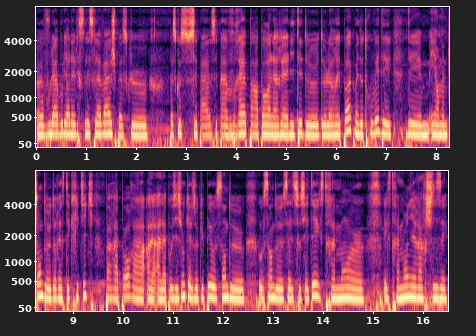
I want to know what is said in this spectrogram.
voulaient abolir l'es- l'esclavage parce que parce que c'est pas c'est pas vrai par rapport à la réalité de, de leur époque mais de trouver des, des et en même temps de, de rester critique par rapport à, à, à la position qu'elles occupaient au sein de au sein de cette société extrêmement euh, extrêmement hiérarchisée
